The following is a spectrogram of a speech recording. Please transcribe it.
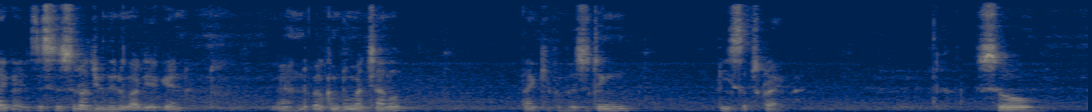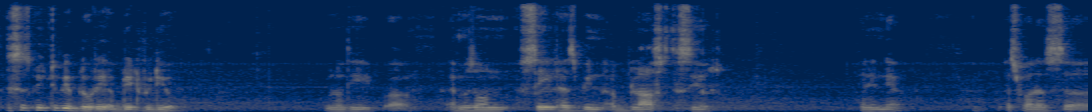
Hi guys, this is Rajiv Nirugadi again and welcome to my channel. Thank you for visiting. Please subscribe. So this is going to be a Blu-ray update video. You know the uh, Amazon sale has been a blast this year in India as far as uh,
